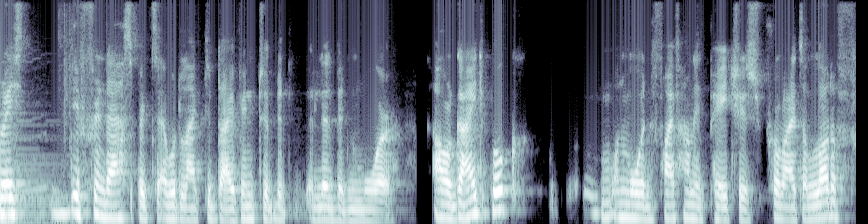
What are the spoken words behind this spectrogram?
raised different aspects I would like to dive into a, bit, a little bit more. Our guidebook, on more than 500 pages, provides a lot of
